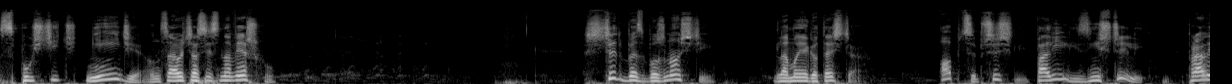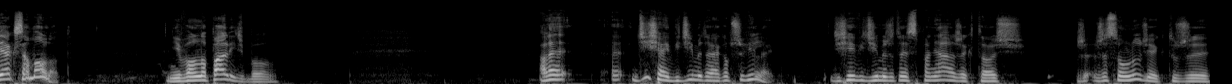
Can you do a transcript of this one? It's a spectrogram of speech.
spuścić, nie idzie. On cały czas jest na wierzchu. Szczyt bezbożności dla mojego teścia. Obcy przyszli, palili, zniszczyli. Prawie jak samolot. Nie wolno palić, bo. Ale e, dzisiaj widzimy to jako przywilej. Dzisiaj widzimy, że to jest wspaniałe, że ktoś że, że są ludzie, którzy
